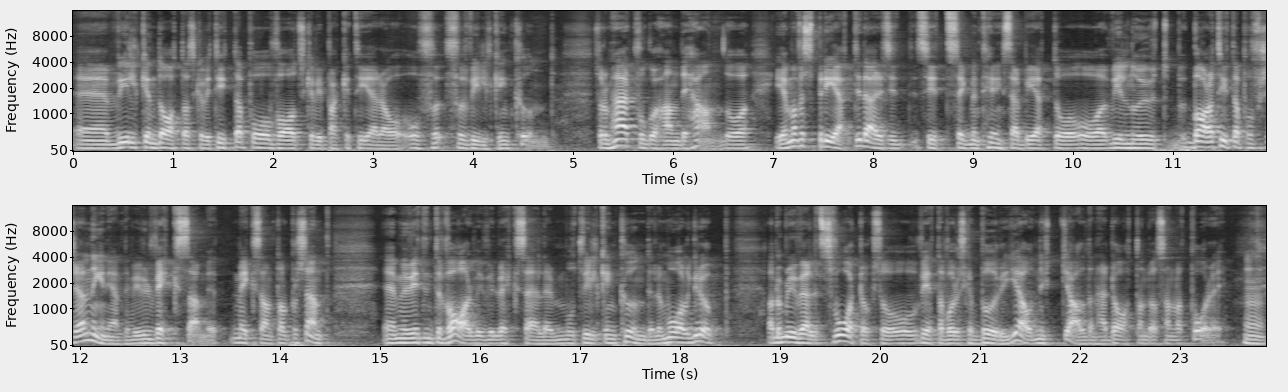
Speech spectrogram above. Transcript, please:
Eh, vilken data ska vi titta på? Vad ska vi paketera och, och för, för, vilken kund? Så de här två går hand i hand. Och är man för spretig där i sitt, sitt segmenteringsarbete och, och, vill nå ut, bara titta på försäljningen egentligen. Vi vill växa med, med x antal procent. Eh, men vi vet inte var vi vill växa eller mot vilken kund eller målgrupp ja, då blir det väldigt svårt också att veta var du ska börja och nyttja all den här datan du har samlat på dig. Mm, mm.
